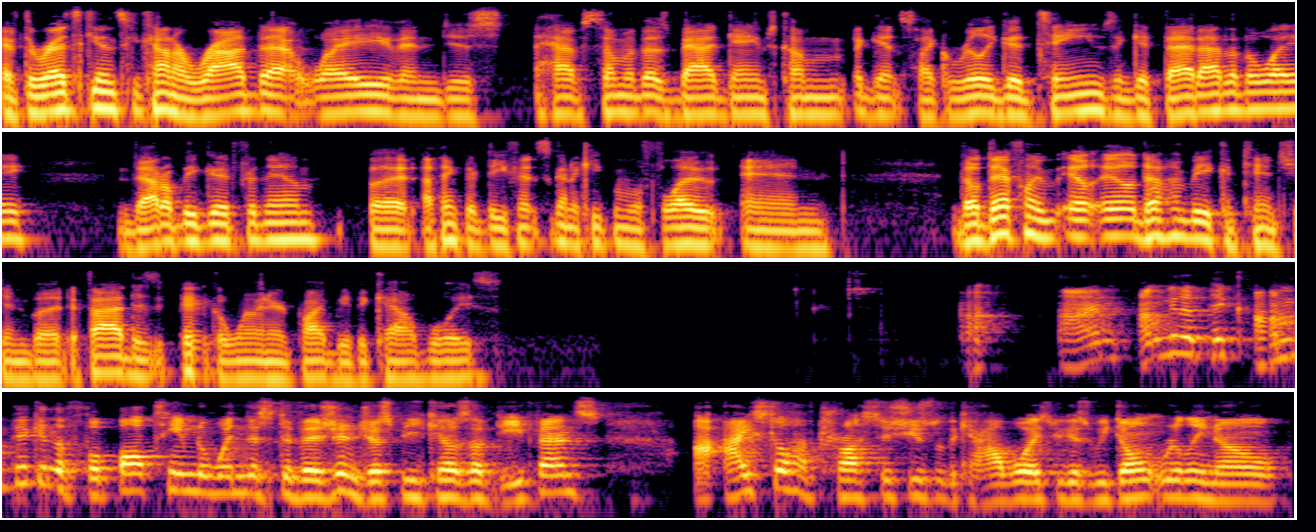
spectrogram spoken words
if the Redskins can kind of ride that wave and just have some of those bad games come against like really good teams and get that out of the way, that'll be good for them. But I think their defense is going to keep them afloat, and they'll definitely it'll, it'll, definitely be a contention. But if I had to pick a winner, it'd probably be the Cowboys. I'm I'm gonna pick I'm picking the football team to win this division just because of defense. I, I still have trust issues with the Cowboys because we don't really know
